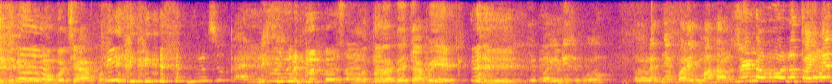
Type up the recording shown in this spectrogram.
Jadi ini rumah buat siapa? belusukan. Buat Mau Basarnas. ke toiletnya capek ya? Ya pak ini sebuah toiletnya paling mahal. Saya nggak mau ada toilet.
